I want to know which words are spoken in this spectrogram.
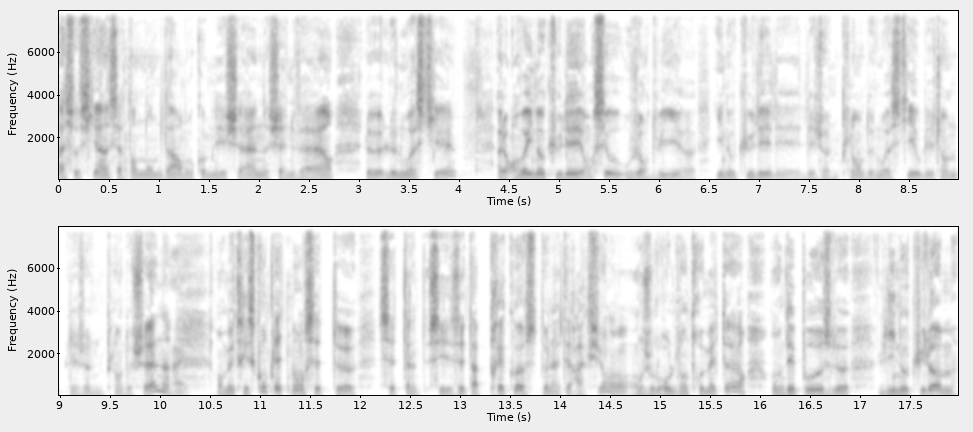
associé à un certain nombre d'arbres comme les chênes, chênes verts, le, le, noisetier. Alors on va inoculer, on sait aujourd'hui euh, inoculer les, les, jeunes plants de noisetier ou les, jeunes, les jeunes plants de chêne. On maîtrise complètement cette, euh, cette, ces étapes précoces de l'interaction. On, joue le rôle d'entremetteur. On dépose l'inoculum,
